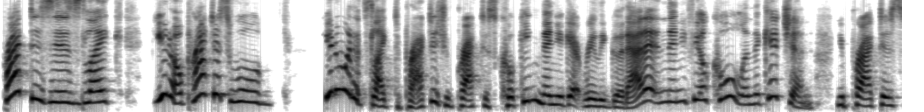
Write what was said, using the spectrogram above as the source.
practice is like, you know, practice will, you know what it's like to practice. You practice cooking, then you get really good at it, and then you feel cool in the kitchen. You practice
